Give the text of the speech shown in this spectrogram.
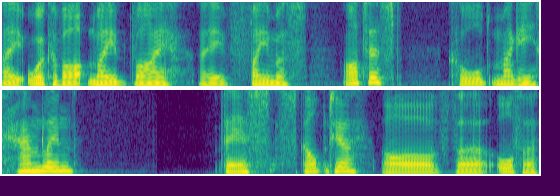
a work of art made by a famous artist called Maggi Hambling. This sculpture of the author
